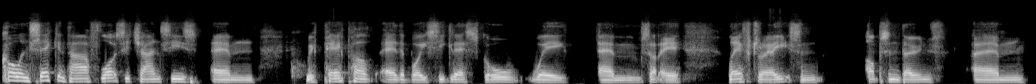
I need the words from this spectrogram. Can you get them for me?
Colin, second half, lots of chances. Um, we pepper uh, the boy Siegrist's goal with um, sort of left, rights, and ups and downs. Um,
